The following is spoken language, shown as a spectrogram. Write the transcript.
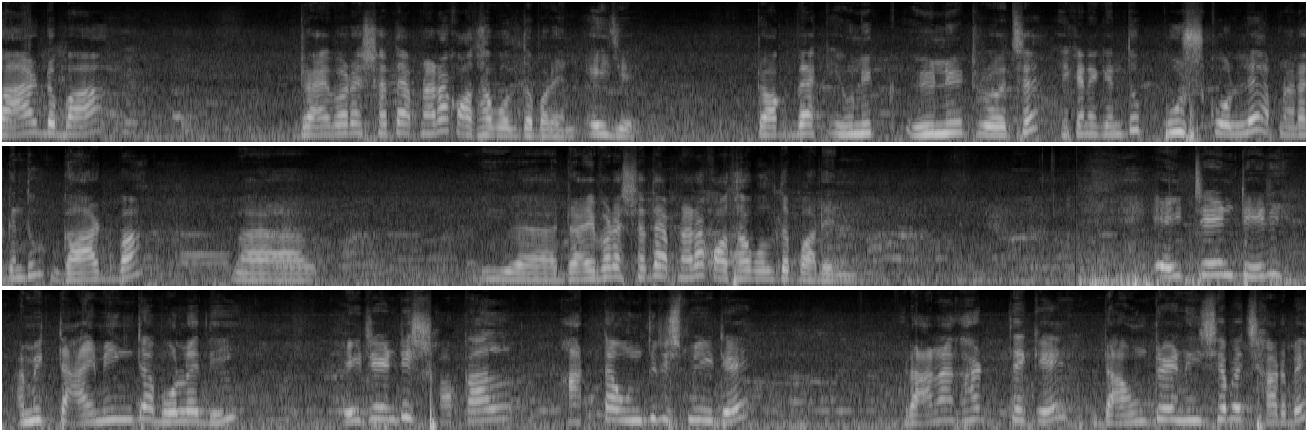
গার্ড বা ড্রাইভারের সাথে আপনারা কথা বলতে পারেন। এই যে টক ব্যাক ইউনিট ইউনিট রয়েছে, এখানে কিন্তু পুশ করলে আপনারা কিন্তু গার্ড বা ড্রাইভারের সাথে আপনারা কথা বলতে পারেন। এই ট্রেনটির আমি টাইমিংটা বলে দিই। এই ট্রেনটি সকাল আটটা উনত্রিশ মিনিটে রানাঘাট থেকে ডাউন ট্রেন হিসেবে ছাড়বে।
